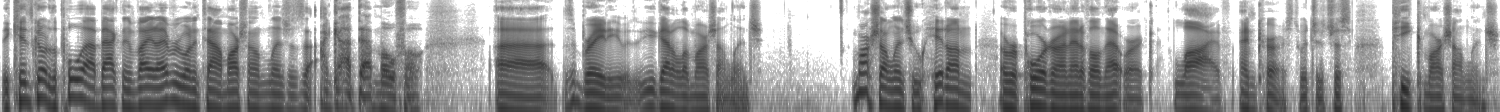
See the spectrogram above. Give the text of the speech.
The kids go to the pool out back. They invite everyone in town. Marshawn Lynch says, "I got that mofo." Uh, this is Brady. You got to love Marshawn Lynch. Marshawn Lynch, who hit on a reporter on NFL Network live and cursed, which is just peak Marshawn Lynch.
